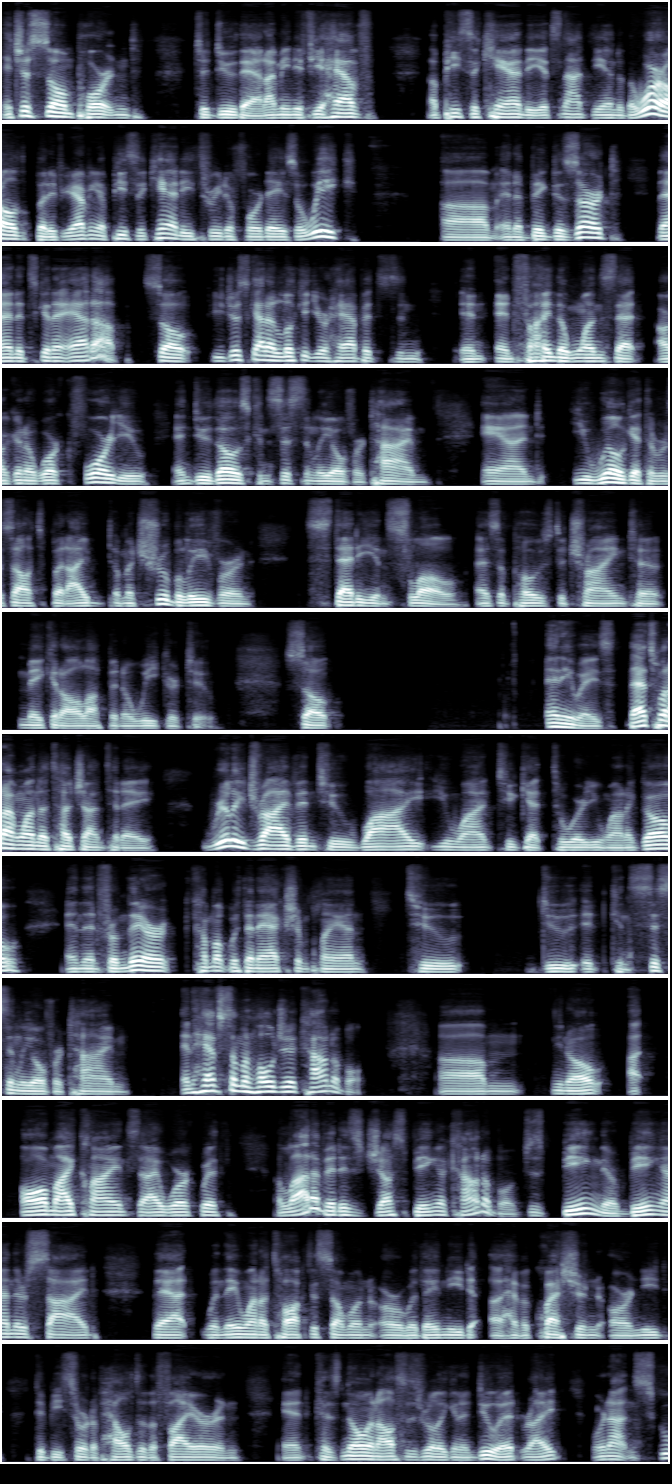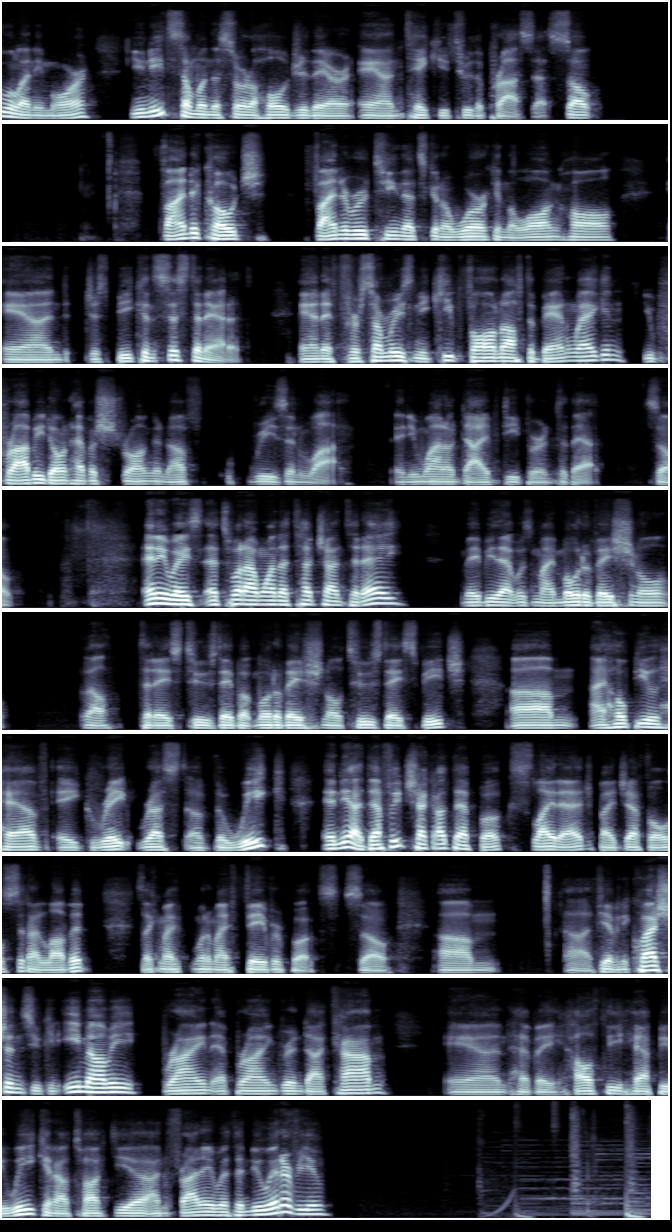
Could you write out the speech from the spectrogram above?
it's just so important to do that. I mean, if you have a piece of candy, it's not the end of the world. But if you're having a piece of candy three to four days a week um, and a big dessert, then it's going to add up. So you just got to look at your habits and and and find the ones that are going to work for you and do those consistently over time, and you will get the results. But I, I'm a true believer in steady and slow as opposed to trying to make it all up in a week or two. So, anyways, that's what I want to touch on today really drive into why you want to get to where you want to go. And then from there, come up with an action plan to do it consistently over time and have someone hold you accountable. Um, you know, I, all my clients that I work with, a lot of it is just being accountable, just being there, being on their side. That when they want to talk to someone or where they need uh, have a question or need to be sort of held to the fire and and because no one else is really going to do it, right? We're not in school anymore you need someone to sort of hold you there and take you through the process. So find a coach, find a routine that's going to work in the long haul, and just be consistent at it. And if for some reason you keep falling off the bandwagon, you probably don't have a strong enough reason why. And you want to dive deeper into that. So, anyways, that's what I want to touch on today. Maybe that was my motivational well, today's Tuesday, but motivational Tuesday speech. Um, I hope you have a great rest of the week. And yeah, definitely check out that book, Slight Edge by Jeff Olson. I love it. It's like my one of my favorite books. So um, uh, if you have any questions, you can email me, brian at briangrin.com and have a healthy, happy week. And I'll talk to you on Friday with a new interview.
